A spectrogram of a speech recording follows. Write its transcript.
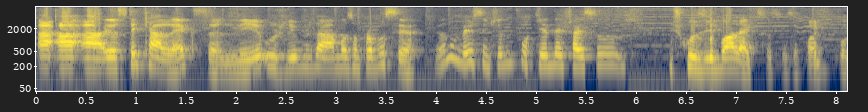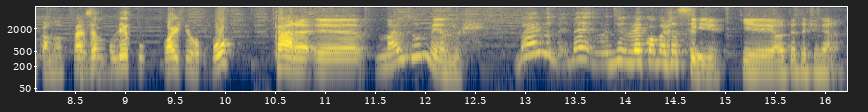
A, a, a, eu sei que a Alexa lê os livros da Amazon para você. Eu não vejo sentido por que deixar isso exclusivo à Alexa. Se você pode colocar no aplicativo. Mas ela lê com voz de robô? Cara, é mais ou menos. Mais ou menos. Lê com a voz da Siri, que ela tenta te enganar.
